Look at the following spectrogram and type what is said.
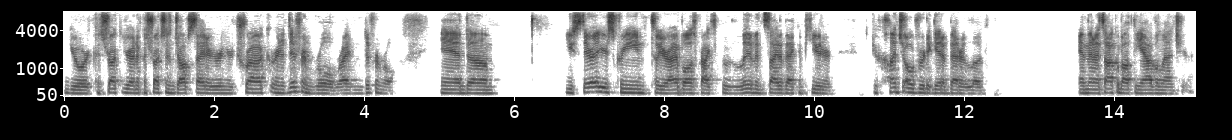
your construct you're on a construction job site, or you're in your truck, or in a different role, right? In a different role, and um, you stare at your screen till your eyeballs practically live inside of that computer. You hunch over to get a better look, and then I talk about the avalanche here.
